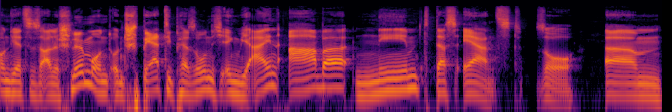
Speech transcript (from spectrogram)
und jetzt ist alles schlimm und, und sperrt die Person nicht irgendwie ein, aber nehmt das ernst. So. Ähm,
